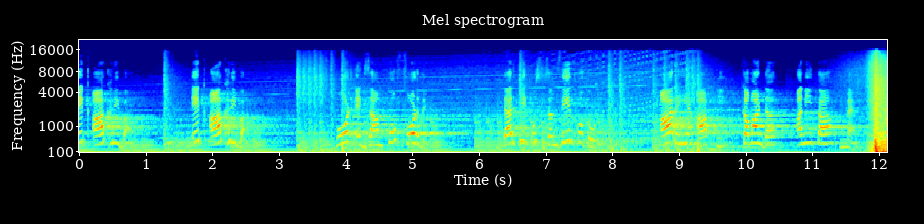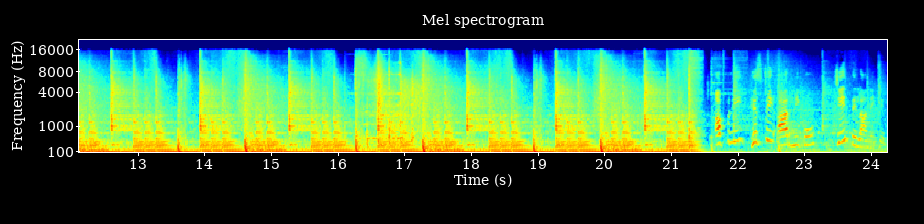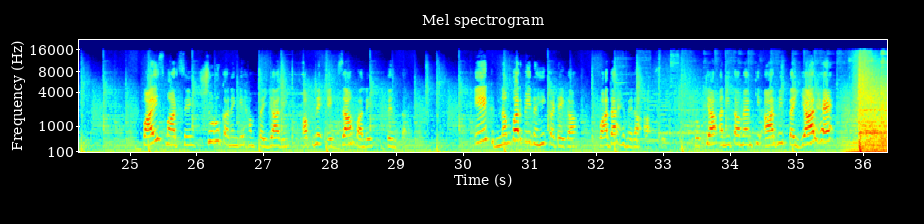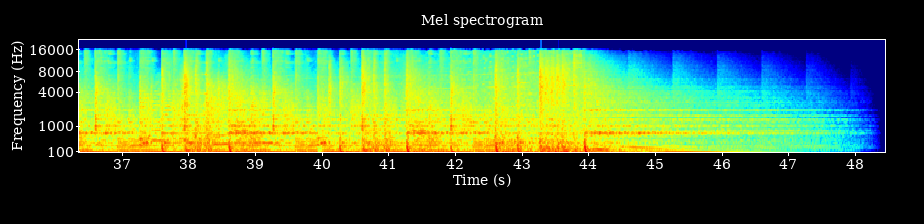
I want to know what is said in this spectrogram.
आखिरी बार एक आखिरी बार बोर्ड एग्ज़ाम को फोड़ दें। डर की उस जंजीर को तोड़ दें। आ रही है आपकी कमांडर अनीता मैम। अपनी हिस्ट्री आर्मी को जीत दिलाने के लिए। 22 मार्च से शुरू करेंगे हम तैयारी अपने एग्ज़ाम वाले दिन तक। एक नंबर भी नहीं कटेगा। वादा है मेरा आपसे। तो क्या अनीता मैम की आर्मी तैयार है?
